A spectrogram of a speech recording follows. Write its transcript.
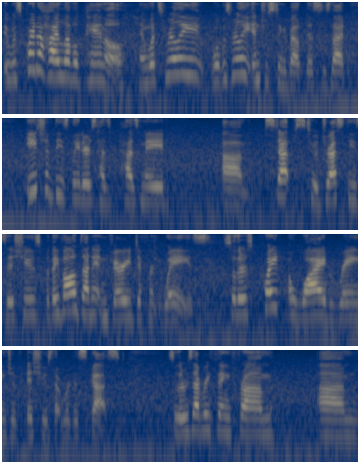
it was quite a high-level panel, and what's really what was really interesting about this is that each of these leaders has has made um, steps to address these issues, but they've all done it in very different ways. So there's quite a wide range of issues that were discussed. So there was everything from um,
